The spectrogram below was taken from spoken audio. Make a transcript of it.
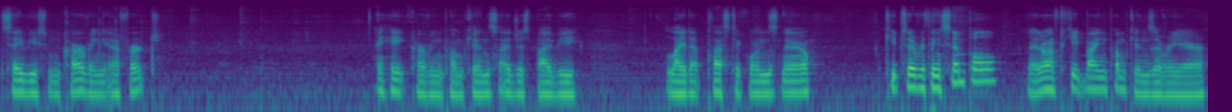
save you some carving effort. I hate carving pumpkins. I just buy the light up plastic ones now. Keeps everything simple. I don't have to keep buying pumpkins every year.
